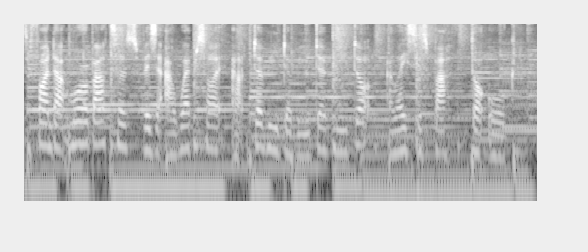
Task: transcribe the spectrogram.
To find out more about us, visit our website at www.oasisbath.org.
